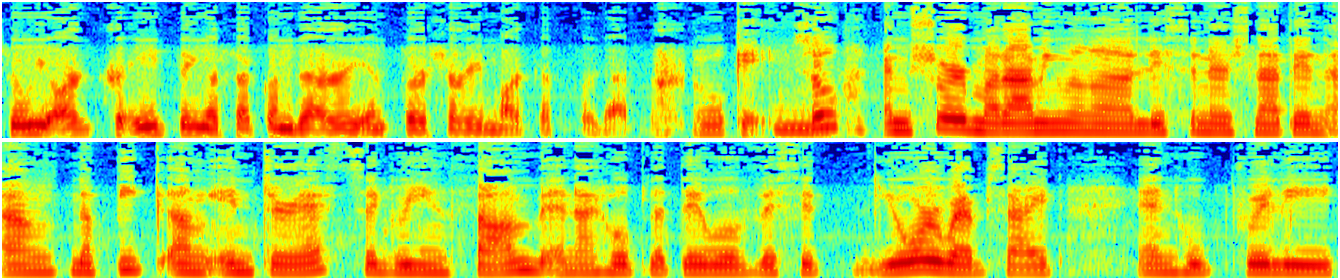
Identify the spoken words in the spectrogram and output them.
So we are creating a secondary and tertiary market for that. Okay. Mm. So, I'm sure maraming mga listeners natin ang napik ang interest sa Green Thumb and I hope that they will visit your website and hopefully,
